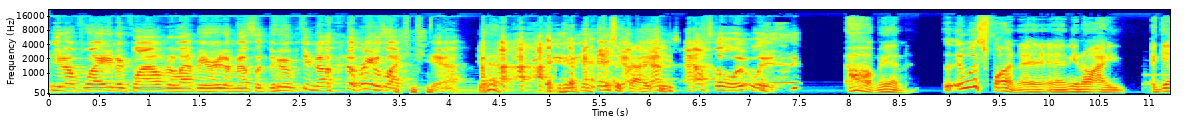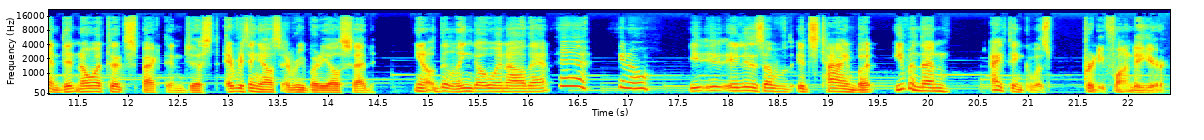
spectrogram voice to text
you know, plane to fly over to Latveria to mess with Doom?" You know, he was like, "Yeah, Yeah, car man, absolutely." oh man. It was fun. And, and you know i again didn't know what to expect and just everything else everybody else said. You know the lingo and all that eh, you know it, it is of its time. But even then i think it was pretty fun to hear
